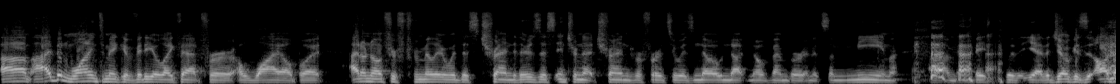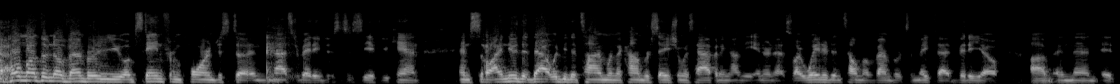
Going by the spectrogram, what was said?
Um, I've been wanting to make a video like that for a while, but I don't know if you're familiar with this trend. There's this internet trend referred to as No Nut November, and it's a meme. Um, and basically, yeah, the joke is uh, the whole month of November you abstain from porn just to, and masturbating just to see if you can. And so I knew that that would be the time when the conversation was happening on the internet. So I waited until November to make that video, um, and then it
